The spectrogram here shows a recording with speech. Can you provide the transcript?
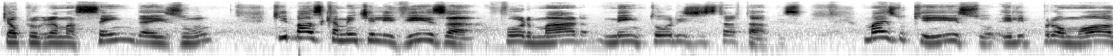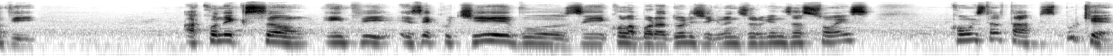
que é o programa 101, que basicamente ele visa formar mentores de startups. Mais do que isso, ele promove a conexão entre executivos e colaboradores de grandes organizações com startups. Por quê?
